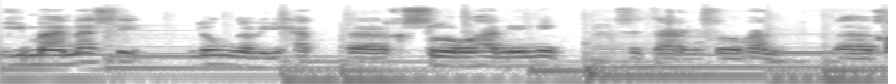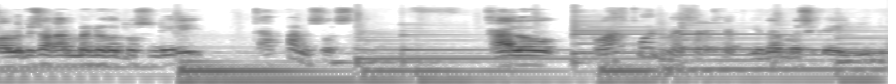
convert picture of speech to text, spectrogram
gimana sih lu ngelihat uh, keseluruhan ini secara keseluruhan. Uh, kalau misalkan menurut lu sendiri kapan selesai? Kalau kelakuan masyarakat kita masih kayak gini.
